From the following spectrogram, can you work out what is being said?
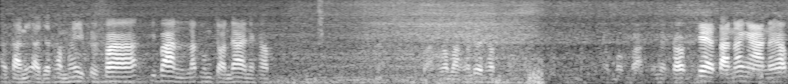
อาการนี้อาจจะทำให้ไฟฟ้าที่บ้านลัดวงจรได้นะครับฝากระวังกันด้วยครับเอามาฝากแล้วก็แก้ตาหน้างานนะครับ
